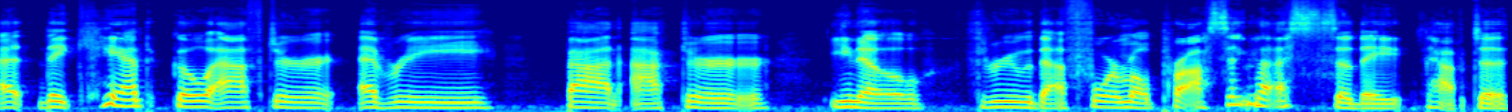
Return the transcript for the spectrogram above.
uh, they can't go after every bad actor you know through that formal process. So they have to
